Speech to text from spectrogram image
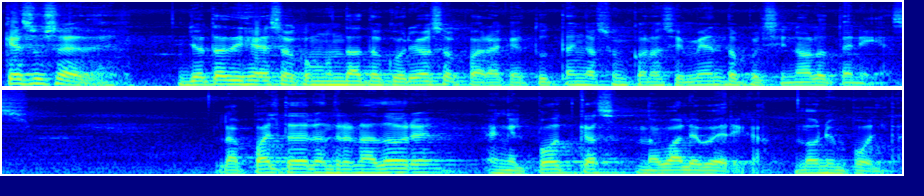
¿Qué sucede? Yo te dije eso como un dato curioso para que tú tengas un conocimiento por si no lo tenías. La parte de los entrenadores en el podcast no vale verga, no, no importa.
